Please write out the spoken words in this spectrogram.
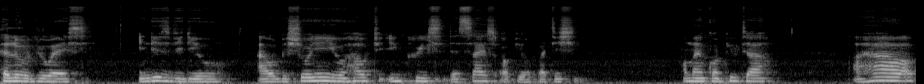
Hello viewers, in this video I will be showing you how to increase the size of your partition. On my computer I have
